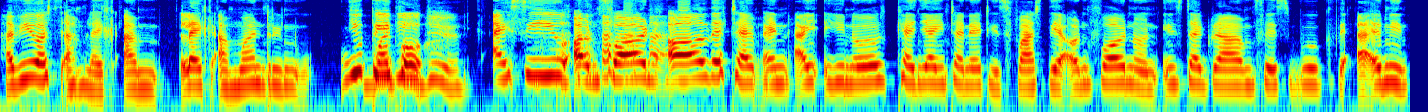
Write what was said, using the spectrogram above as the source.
Have you watched? I'm like, I'm like, I'm wondering. You you people, do? I see you on phone all the time, and I, you know, Kenya internet is fast. They're on phone, on Instagram, Facebook. They, I mean,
